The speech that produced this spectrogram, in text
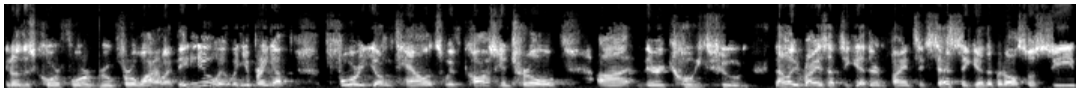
you know this core four group for a while. They knew it. When you bring up four young talents with cost control, uh, they're going to not only rise up together and find success together, but also see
